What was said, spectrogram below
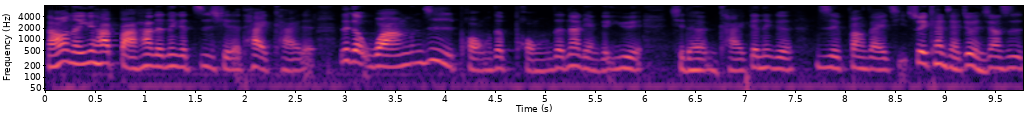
然后呢，因为他把他的那个字写的太开了，那个王日鹏的鹏的那两个月写的很开，跟那个日放在一起，所以看起来就很像是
